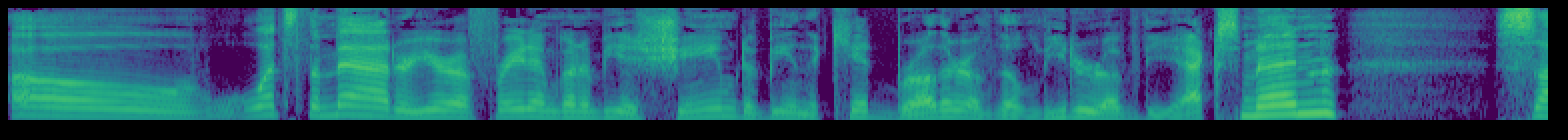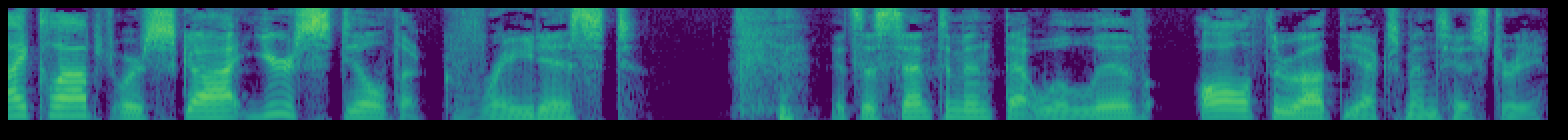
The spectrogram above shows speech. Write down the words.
Oh, what's the matter? You're afraid I'm going to be ashamed of being the kid brother of the leader of the X Men? Cyclops or Scott, you're still the greatest. it's a sentiment that will live all throughout the X Men's history.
